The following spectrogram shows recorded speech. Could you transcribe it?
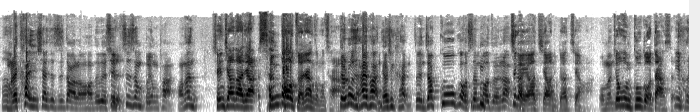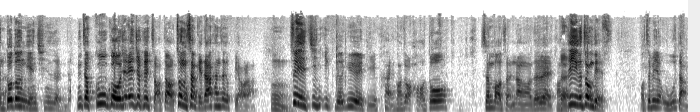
我们来看一下就知道了哈，对不对？所以事实上不用怕。反正先教大家申报转让怎么查。对，如果你害怕，你要去看，这你知道 Google 申报转让，这个也要教，你不要这样啊。我们就问 Google 大神，因为很多都是年轻人的，你只要 Google 一下，哎，就可以找到了。重点上给大家看这个表啦。嗯，最近一个月底看，好像好多申报转让哦，对不对？好。第一个重点，我这边有五档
